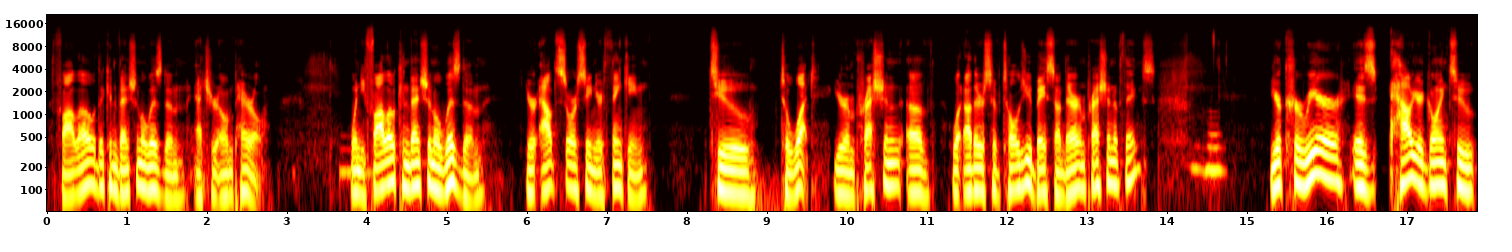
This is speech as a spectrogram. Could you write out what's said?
Follow the conventional wisdom at your own peril. When you follow conventional wisdom, you're outsourcing your thinking to to what? Your impression of what others have told you based on their impression of things. Mm-hmm your career is how you're going to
